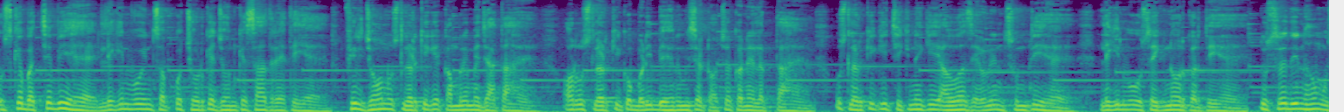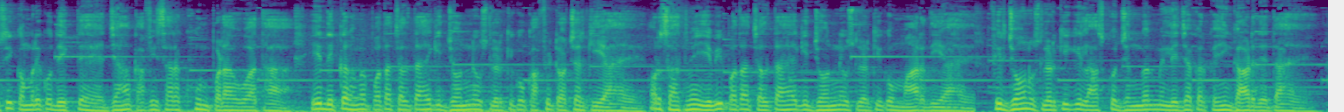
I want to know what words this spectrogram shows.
उसके बच्चे भी है, लेकिन वो इन सबको छोड़ के जॉन के साथ रहती है। फिर जॉन उस लड़की के कमरे में जाता है और उस लड़की को बड़ी बेहरमी से टॉर्चर करने लगता है। उस लड़की की चीखने की आवाज़ एवलिन सुनती है, लेकिन वो उसे इग्नोर करती है। दूसरे दिन हम उसी कमरे को देखते हैं, जहाँ काफ़ी सारा खून पड़ा हुआ था। ये देखकर हमें पता चलता है कि जॉन ने उस लड़की को काफ़ी टॉर्चर किया है, और साथ में ये भी पता चलता है कि जॉन ने उस लड़की को मार दिया है। फिर जॉन उस लड़की की लाश को जंगल में ले जाकर कहीं गाड़ देता है।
